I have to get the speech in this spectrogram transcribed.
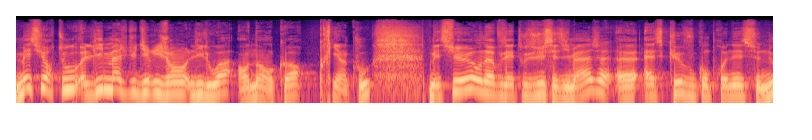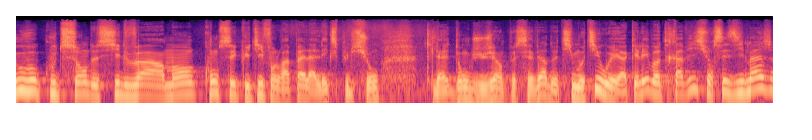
mais surtout l'image du dirigeant lillois en a encore pris un coup. Messieurs, vous avez tous vu ces images. Euh, Est-ce que vous comprenez ce nouveau coup de sang de Sylvain Armand consécutif, on le rappelle, à l'expulsion qu'il a donc jugé un peu sévère de Timothy Weah Quel est votre avis sur ces images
